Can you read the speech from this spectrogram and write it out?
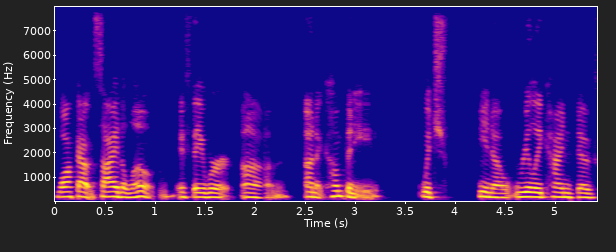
walk outside alone if they were um, unaccompanied, which you know really kind of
